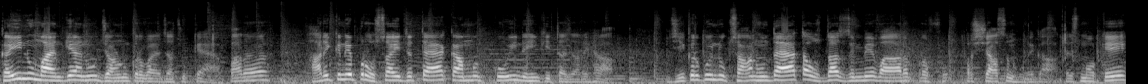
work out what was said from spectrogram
ਕਈ ਨੁਮਾਇੰਦਿਆਂ ਨੂੰ ਜਾਣੂ ਕਰਵਾਇਆ ਜਾ ਚੁੱਕਿਆ ਹੈ, ਪਰ ਹਰ ਇੱਕ ਨੇ ਭਰੋਸਾ ਹੀ ਦਿੱਤਾ ਹੈ, ਕੰਮ ਕੋਈ ਨਹੀਂ ਕੀਤਾ ਜਾ ਰਿਹਾ। ਜੇਕਰ ਕੋਈ ਨੁਕਸਾਨ ਹੁੰਦਾ ਹੈ, ਤਾਂ ਉਸ ਦਾ ਜ਼ਿੰਮੇਵਾਰ ਪ੍ਰਫ- ਪ੍ਰਸ਼ਾਸਨ ਹੋਵੇਗਾ। ਤੇ ਇਸ ਮੌਕੇ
